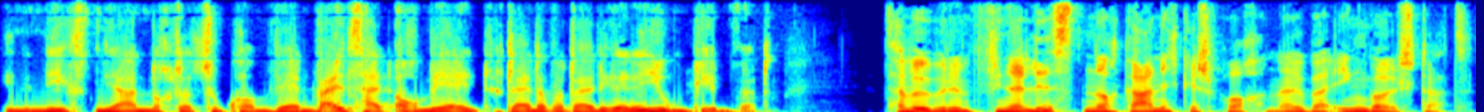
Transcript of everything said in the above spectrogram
in den nächsten Jahren noch dazukommen werden, weil es halt auch mehr kleinere Verteidiger in der Jugend geben wird. Jetzt haben wir über den Finalisten noch gar nicht gesprochen, ne? über Ingolstadt.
